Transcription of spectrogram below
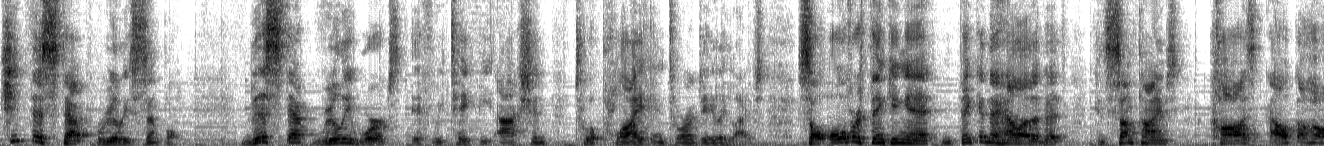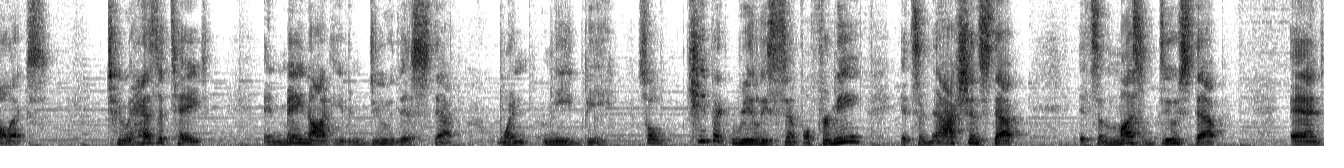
keep this step really simple. This step really works if we take the action to apply it into our daily lives. So overthinking it and thinking the hell out of it can sometimes cause alcoholics to hesitate and may not even do this step when need be. So keep it really simple. For me, it's an action step it's a must do step and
